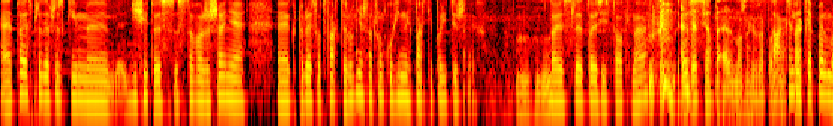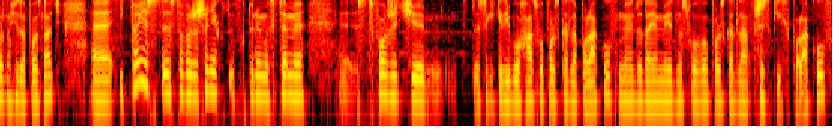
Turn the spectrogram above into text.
E, To jest przede wszystkim, e, dzisiaj to jest stowarzyszenie, e, które jest otwarte również na członków innych partii politycznych. Mhm. To jest, to jest istotne. Endecja.pl można się zapoznać, tak, tak? endecja.pl można się zapoznać. I to jest stowarzyszenie, w którym chcemy stworzyć. To jest takie kiedyś było hasło Polska dla Polaków. My dodajemy jedno słowo Polska dla wszystkich Polaków.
